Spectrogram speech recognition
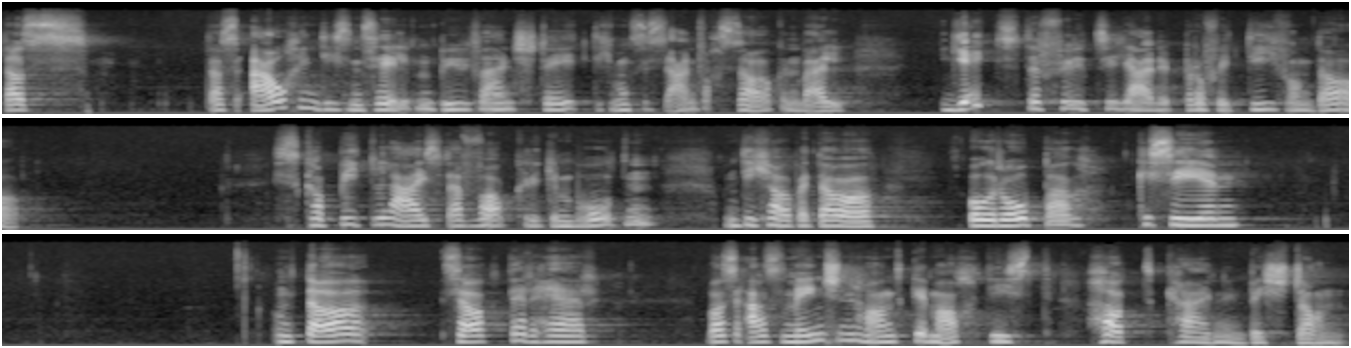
das, das auch in diesem selben Büchlein steht. Ich muss es einfach sagen, weil jetzt erfüllt sich eine Prophetie von da. Das Kapitel heißt auf wackeligem Boden und ich habe da Europa gesehen. Und da sagt der Herr, was aus Menschenhand gemacht ist, hat keinen Bestand.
